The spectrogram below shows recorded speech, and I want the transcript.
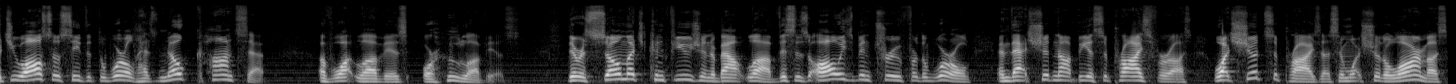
but you also see that the world has no concept of what love is or who love is. There is so much confusion about love. This has always been true for the world, and that should not be a surprise for us. What should surprise us and what should alarm us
